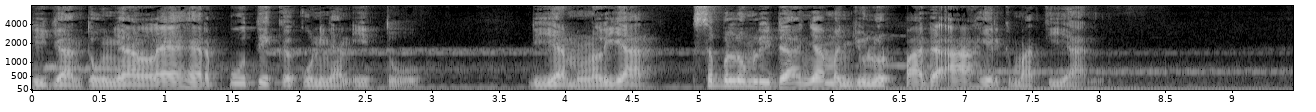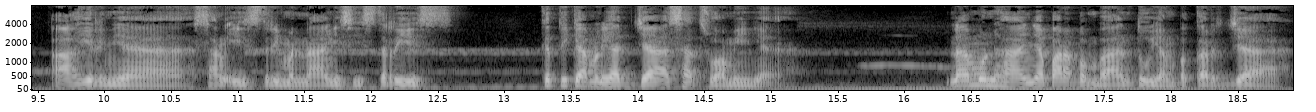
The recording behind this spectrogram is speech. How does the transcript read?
Digantungnya leher putih kekuningan itu. Dia mengeliat sebelum lidahnya menjulur pada akhir kematian. Akhirnya, sang istri menangis histeris ketika melihat jasad suaminya. Namun, hanya para pembantu yang bekerja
